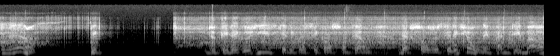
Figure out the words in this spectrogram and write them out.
De pédagogie, est-ce qu'il y a des conséquences en termes d'absence de sélection On n'est pas de débat.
